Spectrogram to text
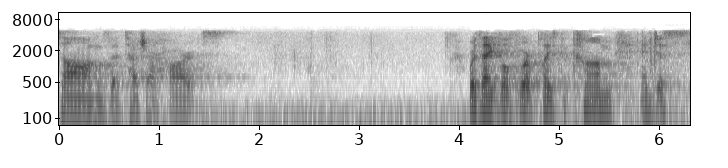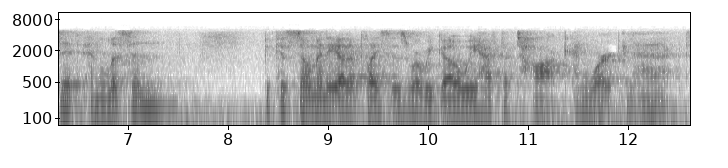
songs that touch our hearts. We're thankful for a place to come and just sit and listen because so many other places where we go, we have to talk and work and act.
